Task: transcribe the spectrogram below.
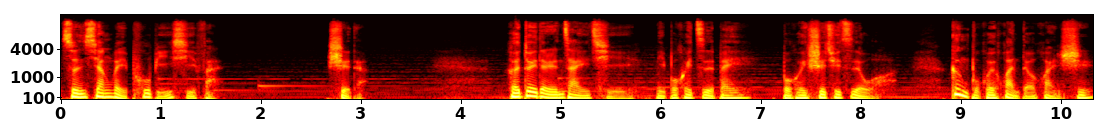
孙香味扑鼻稀饭。是的，和对的人在一起，你不会自卑，不会失去自我，更不会患得患失，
